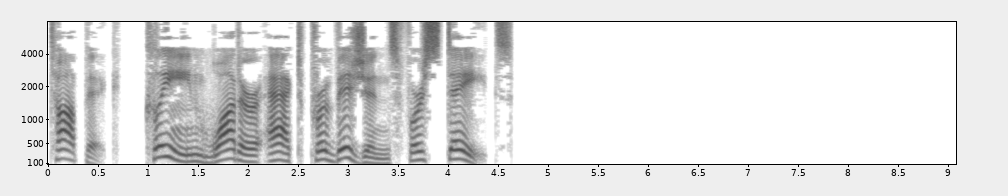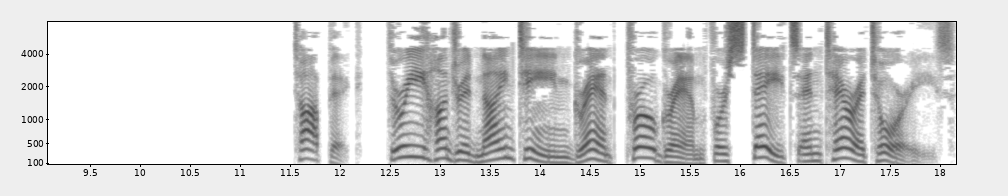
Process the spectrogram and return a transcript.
Topic: Clean Water Act provisions for states. Topic. 319 Grant Program for States and Territories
